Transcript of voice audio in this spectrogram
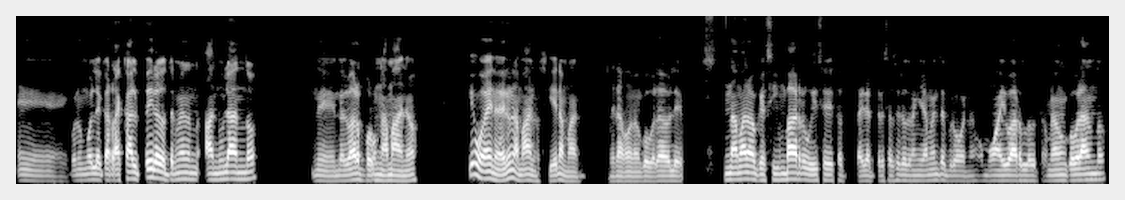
Eh, con un gol de Carrascal, pero lo terminaron anulando eh, en el bar por una mano. Y bueno, era una mano, sí, era mano. Era mano cobrable. Una mano que sin bar hubiese estaría 3 a 0 tranquilamente, pero bueno, como hay bar lo terminaron cobrando.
